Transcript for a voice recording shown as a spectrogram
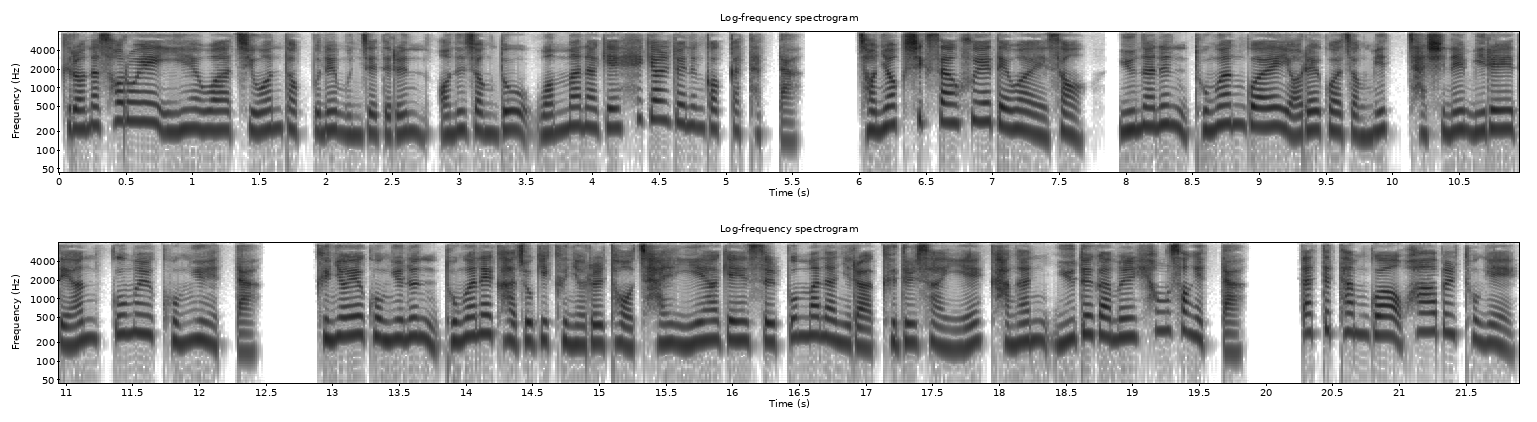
그러나 서로의 이해와 지원 덕분에 문제들은 어느 정도 원만하게 해결되는 것 같았다. 저녁 식사 후의 대화에서 유나는 동안과의 열애 과정 및 자신의 미래에 대한 꿈을 공유했다. 그녀의 공유는 동안의 가족이 그녀를 더 잘 이해하게 했을 뿐만 아니라 그들 사이에 강한 유대감을 형성했다. 따뜻함과 화합을 통해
